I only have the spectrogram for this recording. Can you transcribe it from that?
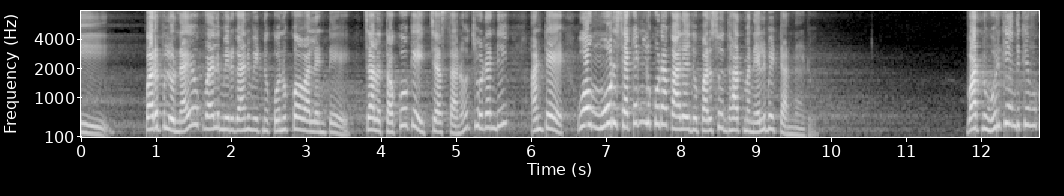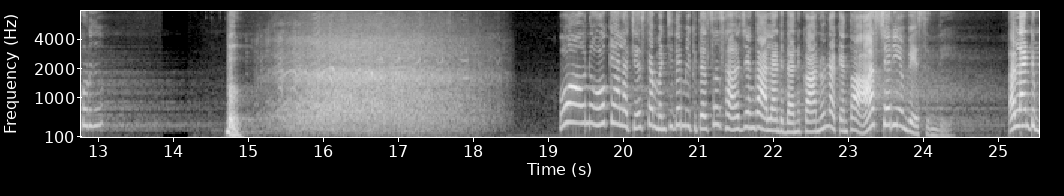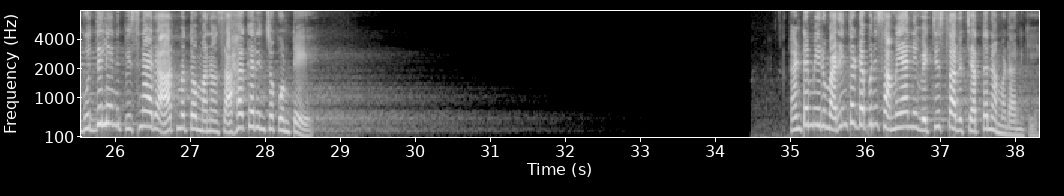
పరుపులు ఉన్నాయి ఒకవేళ మీరు కానీ వీటిని కొనుక్కోవాలంటే చాలా తక్కువకే ఇచ్చేస్తాను. చూడండి. అంటే ఓ మూడు సెకండ్లు కూడా కాలేదు పరిశుద్ధాత్మ నిలబెట్టి అన్నాడు. వాటిని ఊరికి ఎందుకు ఇవ్వకూడదు? ఓ అవును. ఓకే అలా చేస్తే మంచిదే. మీకు తెలుసా సహజంగా అలాంటి దాని కాను. నాకెంతో ఆశ్చర్యం వేసింది. అలాంటి బుద్ధి లేని పిసినారి ఆత్మతో మనం సహకరించుకుంటే అంటే మీరు మరింత డబ్బుని సమయాన్ని వెచ్చిస్తారు చెత్త నమ్మడానికి.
